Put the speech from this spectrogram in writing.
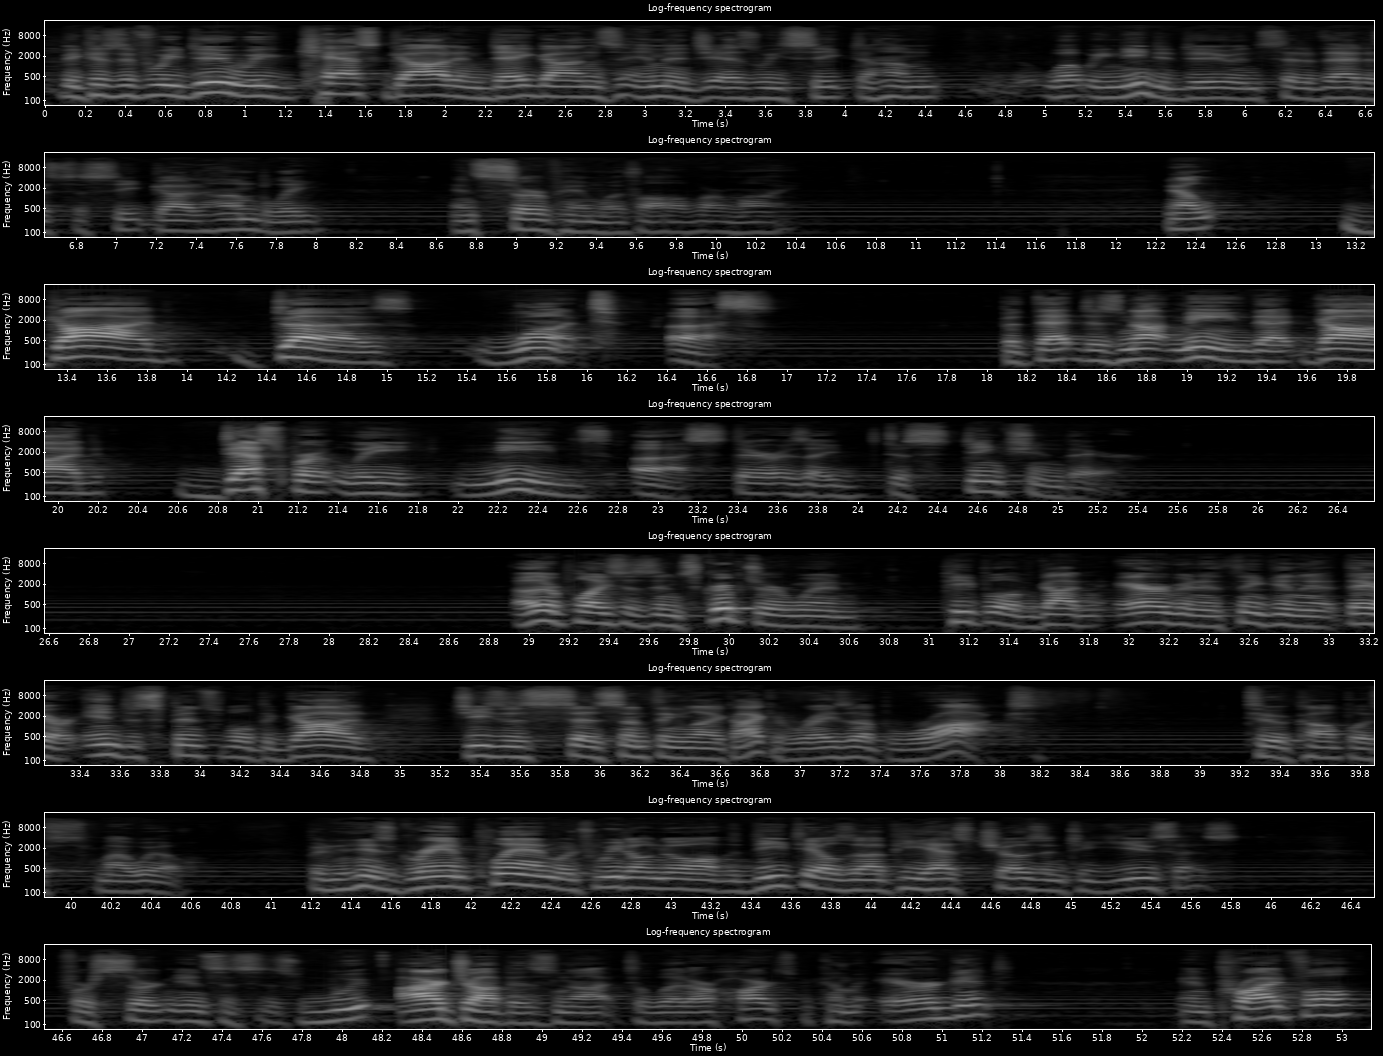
Because if we do, we cast God in Dagon's image as we seek to hum. What we need to do instead of that is to seek God humbly and serve Him with all of our might. Now, God does want us, but that does not mean that God desperately needs us. There is a distinction there. Other places in Scripture, when people have gotten arrogant and thinking that they are indispensable to God, Jesus says something like, I could raise up rocks to accomplish my will. But in his grand plan, which we don't know all the details of, he has chosen to use us for certain instances. We, our job is not to let our hearts become arrogant and prideful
